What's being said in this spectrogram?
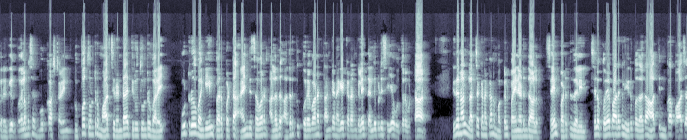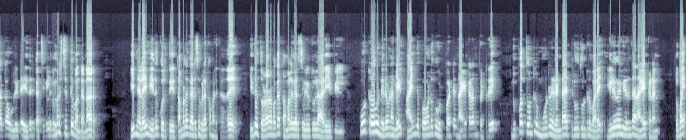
பிறகு முதலமைச்சர் மு ஸ்டாலின் முப்பத்தொன்று மார்ச் இரண்டாயிரத்தி இருபத்தி ஒன்று வரை கூட்டுறவு வங்கியில் பெறப்பட்ட ஐந்து சவரன் அல்லது அதற்கு குறைவான தங்க நகை கடன்களை தள்ளுபடி செய்ய உத்தரவிட்டார். இதனால் லட்சக்கணக்கான மக்கள் பயனடைந்தாலும் செயல்படுத்துதலில் சில குறைபாடுகள் இருப்பதாக அதிமுக பாஜக உள்ளிட்ட எதிர்க்கட்சிகள் விமர்சித்து வந்தனர். இந்நிலையில் இது குறித்து தமிழக அரசு விளக்கம் அளித்தது. இது தொடர்பாக தமிழக அரசு வெளியிட்டுள்ள அறிவிப்பில் கூட்டுறவு நிறுவனங்களில் ஐந்து பவுனுக்கு உட்பட்டு நகைக்கடன் பெற்று முப்பத்தொன்று மூன்று இரண்டாயிரத்தி இருபத்தி ஒன்று வரை நிலுவையில் இருந்த நகைக்கடன் ரூபாய்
